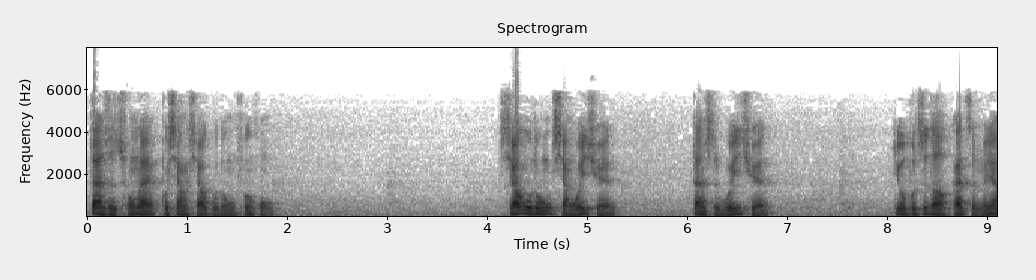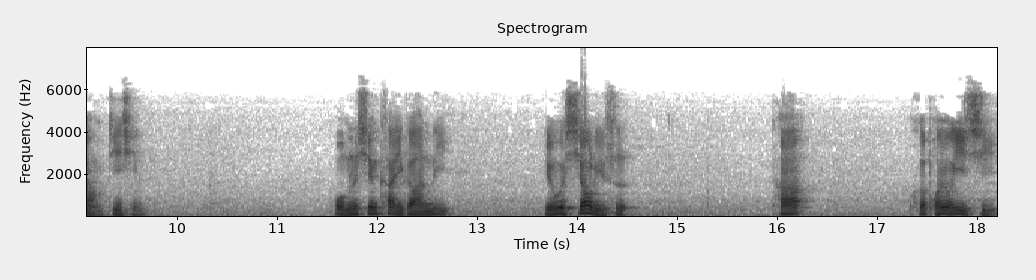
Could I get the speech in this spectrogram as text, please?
但是从来不向小股东分红。小股东想维权，但是维权。又不知道该怎么样进行。我们先看一个案例，有位肖女士，她和朋友一起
